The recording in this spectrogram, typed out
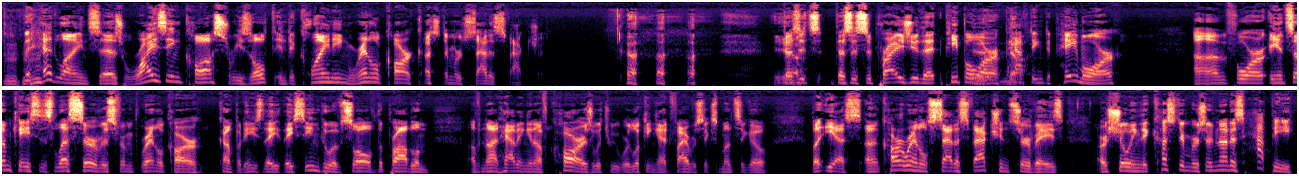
Mm-hmm. The headline says Rising costs result in declining rental car customer satisfaction. Does it does it surprise you that people Yeah, are no. having to pay more um, for, in some cases, less service from rental car companies? They they seem to have solved the problem of not having enough cars, which we were looking at five or six months ago. But yes, uh, car rental satisfaction surveys are showing that customers are not as happy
